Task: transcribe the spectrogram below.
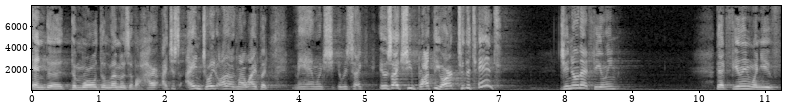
and the, the moral dilemmas of a higher. I just, I enjoyed all that with my wife, but man, when she, it was like, it was like she brought the ark to the tent. Do you know that feeling? That feeling when you've,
